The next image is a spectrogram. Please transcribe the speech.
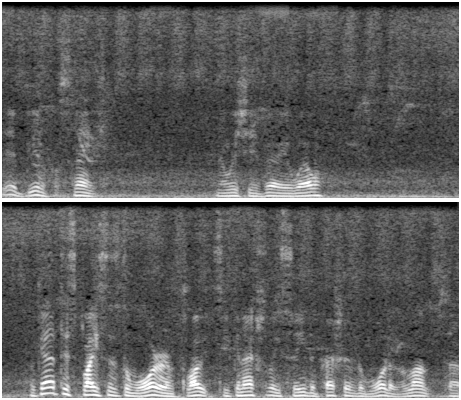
You're a beautiful snake. And I wish you very well. Look how it displaces the water and floats. You can actually see the pressure of the water, the lumps. So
